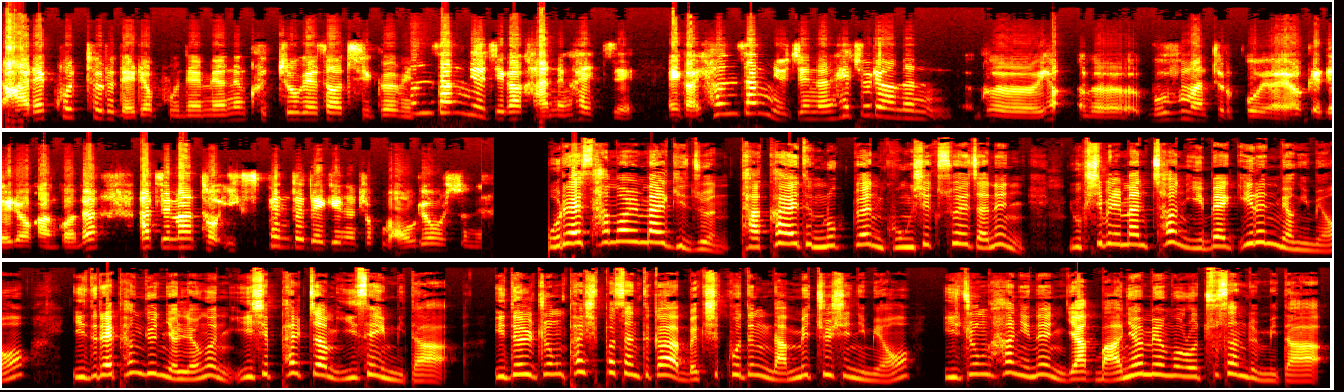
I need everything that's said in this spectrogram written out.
아래 court로 내려 보내면은 그쪽에서 지금 현상 유지가 가능할지 그러니까 현상 유지는 해주려는 그, 그 movement로 보여요. 그 내려간 거는 하지만 더 expand 되기는 조금 어려울 수는. 올해 3월 말 기준 다카에 등록된 공식 수혜자는 61만 1,270명이며 이들의 평균 연령은 28.2세입니다. 이들 중 80%가 멕시코 등 남미 출신이며 이 중 한인은 약 만여 명으로 추산됩니다.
